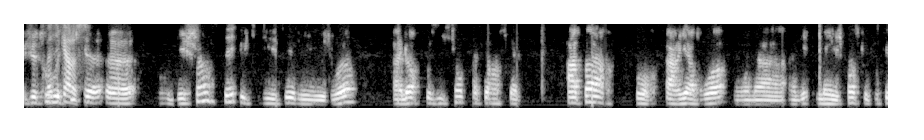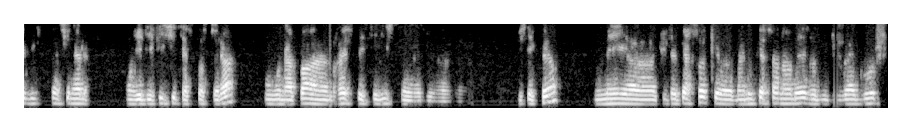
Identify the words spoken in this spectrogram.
je trouve aussi que euh, Deschamps sait utiliser les joueurs à leur position préférentielle. À part pour arrière droit, où on a un, mais je pense que toutes les équipes nationales ont des déficits à ce poste-là, où on n'a pas un vrai spécialiste du secteur. Mais euh, tu t'aperçois que bah, Lucas Hernandez, au lieu de jouer à gauche,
